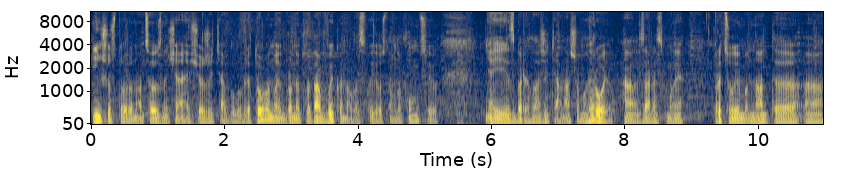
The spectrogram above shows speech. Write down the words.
іншу сторону. а Це означає, що життя було врятовано, і бронеплита виконала свою основну функцію і зберегла життя нашому герою. А зараз ми працюємо над е, е,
